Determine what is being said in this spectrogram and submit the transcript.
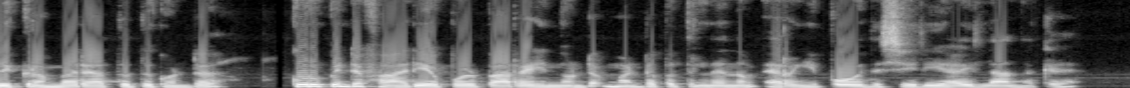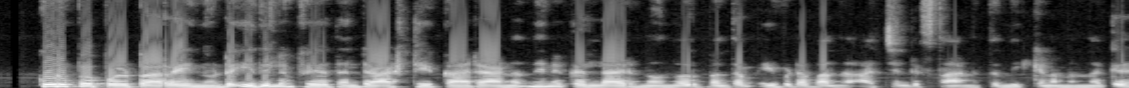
വിക്രം വരാത്തത് കൊണ്ട്. കുറുപ്പിന്റെ ഭാര്യ അപ്പോൾ പറയുന്നുണ്ട് മണ്ഡപത്തിൽ നിന്നും ഇറങ്ങിപ്പോയത് ശരിയായില്ല എന്നൊക്കെ. കുറിപ്പപ്പോൾ പറയുന്നുണ്ട്. ഇതിലും ഭേദം രാഷ്ട്രീയക്കാരാണ്. നിനക്കല്ലായിരുന്നോ നിർബന്ധം ഇവിടെ വന്ന് അച്ഛന്റെ സ്ഥാനത്ത് നിൽക്കണമെന്നൊക്കെ?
